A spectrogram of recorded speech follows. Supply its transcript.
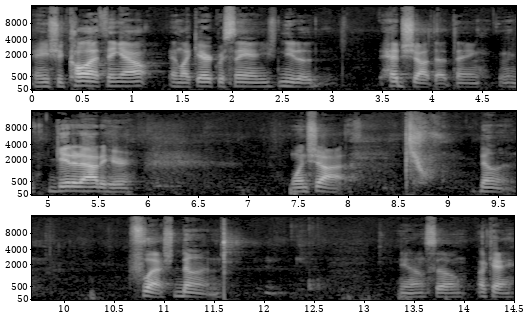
and you should call that thing out and like eric was saying you need to headshot that thing and get it out of here one shot. Done. Flesh done. You know so okay.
